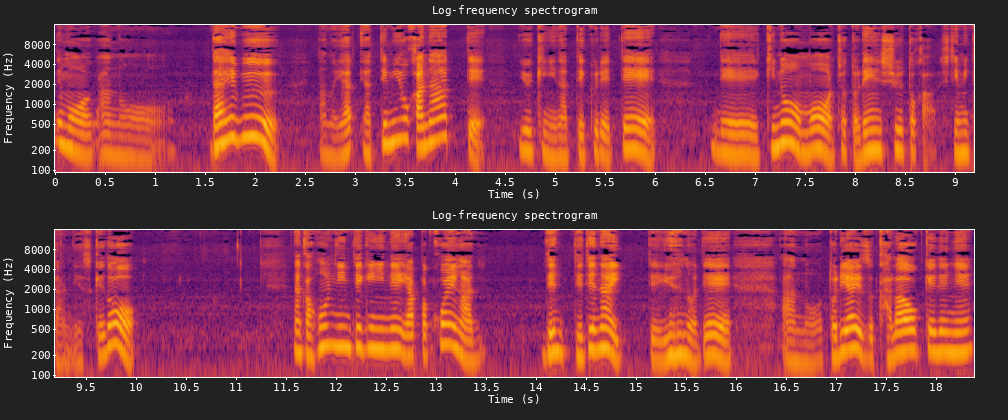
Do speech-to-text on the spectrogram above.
でも、あの、だいぶ、あの、や、やってみようかなって勇気になってくれて、で、昨日もちょっと練習とかしてみたんですけど、なんか本人的にね、やっぱ声が出出てないっていうので、あの、とりあえずカラオケでね、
